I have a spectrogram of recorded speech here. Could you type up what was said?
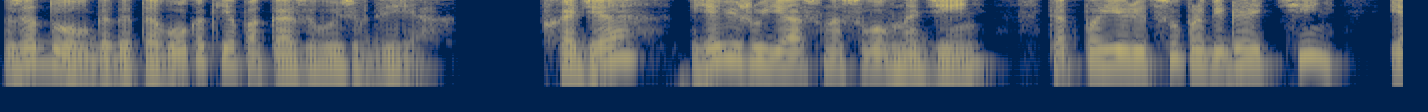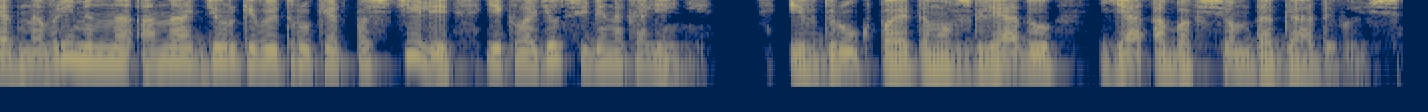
задолго до того, как я показываюсь в дверях. Входя, я вижу ясно, словно день, как по ее лицу пробегает тень, и одновременно она отдергивает руки от постели и кладет себе на колени. И вдруг по этому взгляду я обо всем догадываюсь.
